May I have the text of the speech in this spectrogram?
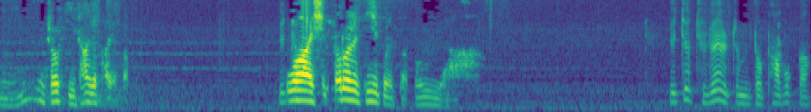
음, 저렇게 이상하게 파였다. 우와, 씨, 떨어져 뒤집어졌다. 어우야. 이쪽 주변을 좀더 파볼까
